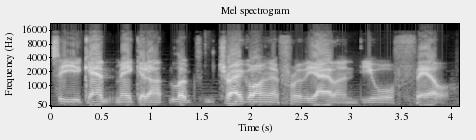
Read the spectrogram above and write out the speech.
So you can't make it on. Look, try going up for the island. You will fail.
